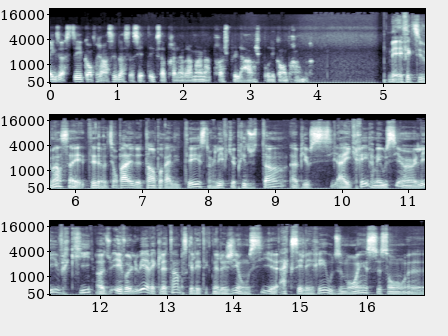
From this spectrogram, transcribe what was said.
exhaustive, compréhensible de la société, que ça prenait vraiment une approche plus large pour les comprendre. Mais effectivement, ça a été, si on parlait de temporalité, c'est un livre qui a pris du temps euh, puis aussi à écrire, mais aussi un livre qui a dû évoluer avec le temps parce que les technologies ont aussi euh, accéléré ou du moins se sont euh,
